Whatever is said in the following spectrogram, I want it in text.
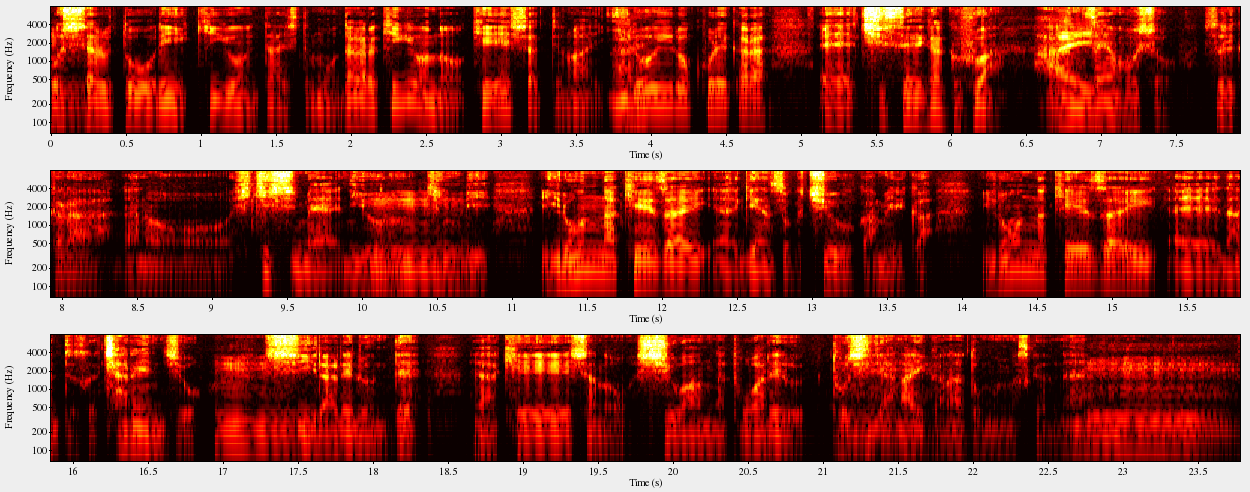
おっしゃる通り、企業に対しても、だから企業の経営者っていうのは、い。ろいろこれから、はい、えー、地政学不安、安全保障、それからあの引き締めによる金利、いろんな経済原則、中国、アメリカ、いろんな経済、えー、なんていうんですか、チャレンジを強いられるんで、ん経営者の手腕が問われる年じゃないかなと思いますけどね。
